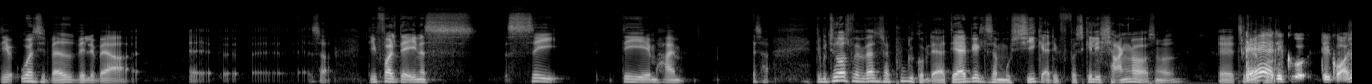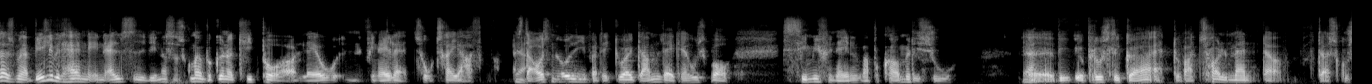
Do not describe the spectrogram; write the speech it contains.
det uanset hvad, vil det være... Øh, øh, altså, de folk, der er inde og se DM, har en, altså, det betyder også, hvad slags publikum det er. Det er virkelig som musik, er det forskellige genrer og sådan noget. Øh, ja, det kunne, det kunne også, hvis man virkelig vil have en, en alsidig vinder, så skulle man begynde at kigge på at lave en finale af to-tre aftener. Altså, ja. der er også noget i, hvad det gjorde i gamle dage, kan jeg huske, hvor semifinalen var på Comedy Zoo. Ja. Øh, vi jo pludselig gøre, at du var 12 mand, der, der skulle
